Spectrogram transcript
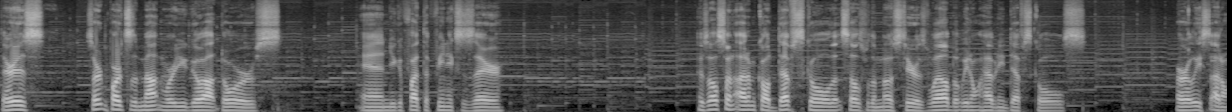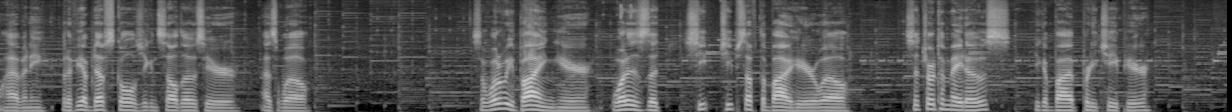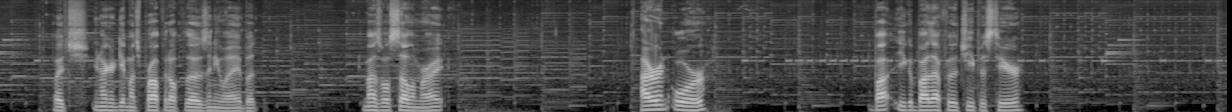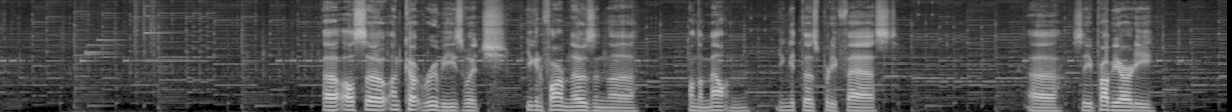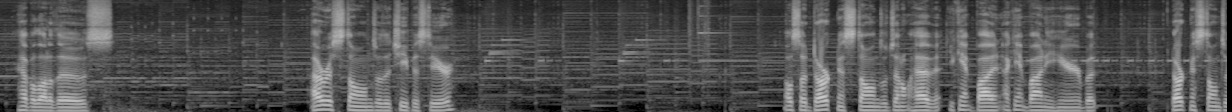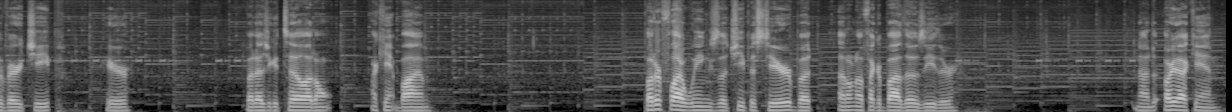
There is certain parts of the mountain where you go outdoors, and you can fight the phoenixes there. There's also an item called Death Skull that sells for the most here as well, but we don't have any Death Skulls. Or at least I don't have any. But if you have Death Skulls, you can sell those here as well. So what are we buying here? What is the cheap cheap stuff to buy here? Well, Citro tomatoes. You could buy pretty cheap here. Which, you're not going to get much profit off those anyway, but might as well sell them, right? Iron ore. But you could buy that for the cheapest here. Uh, also, uncut rubies, which you can farm those in the on the mountain. You can get those pretty fast. Uh, so you probably already have a lot of those. Iris stones are the cheapest here. Also darkness stones, which I don't have. You can't buy. I can't buy any here, but darkness stones are very cheap here. But as you can tell, I don't. I can't buy them. Butterfly wings are the cheapest here, but I don't know if I could buy those either. No, oh yeah, I can.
